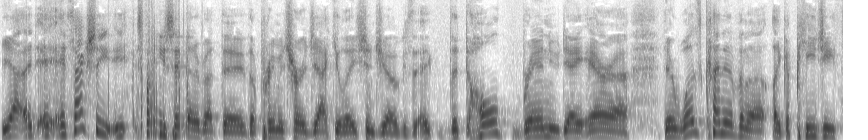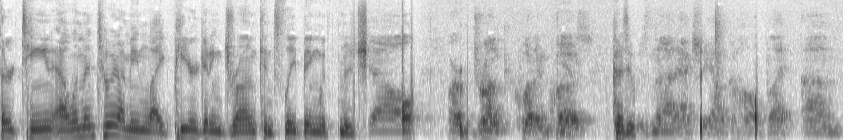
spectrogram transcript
Yeah, it, it's actually it's funny you say that about the the premature ejaculation joke. Is the whole brand new day era? There was kind of a, like a PG thirteen element to it. I mean, like Peter getting drunk and sleeping with Michele, or drunk, quote unquote, because yes. it was not actually alcohol. But um,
